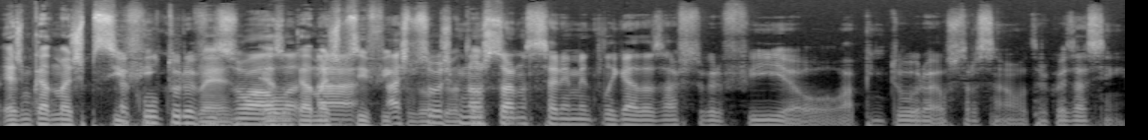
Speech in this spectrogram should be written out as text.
És um bocado mais a específico. cultura né? visual um à- específico às pessoas que não estão necessariamente ligadas à fotografia ou à pintura, à ilustração, outra coisa assim.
